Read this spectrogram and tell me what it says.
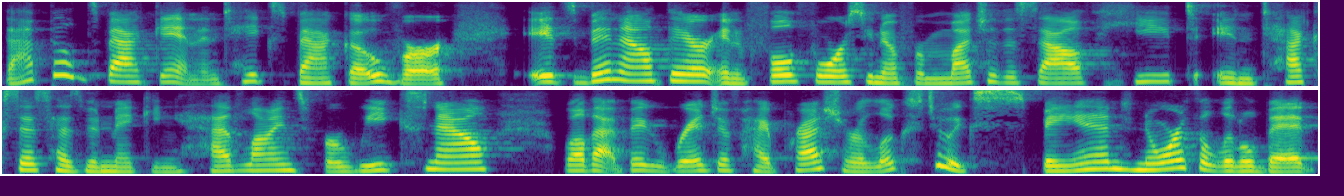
that builds back in and takes back over. It's been out there in full force, you know, for much of the South. Heat in Texas has been making headlines for weeks now. Well, that big ridge of high pressure looks to expand north a little bit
